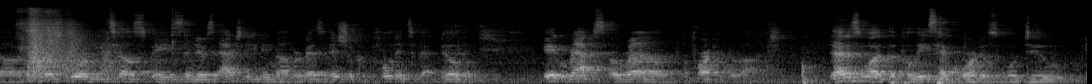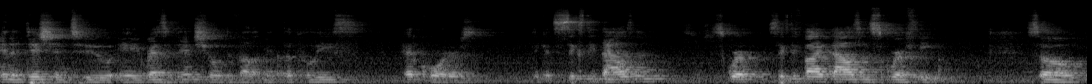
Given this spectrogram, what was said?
uh, the first floor retail space, and there's actually even um, a residential component to that building. It wraps around a parking garage. That is what the police headquarters will do in addition to a residential development. The police headquarters, I think it's 60,000 square, 65,000 square feet. So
